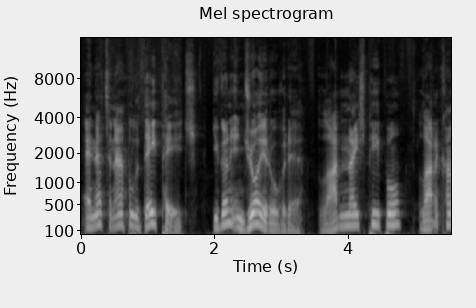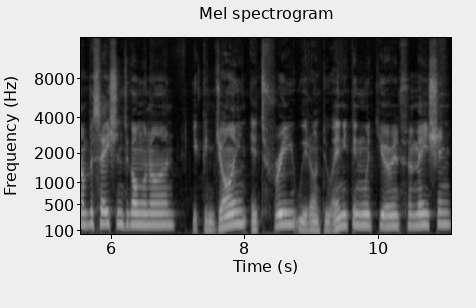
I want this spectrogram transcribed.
And that's an Apple a Day page. You're going to enjoy it over there. A lot of nice people, a lot of conversations going on. You can join, it's free. We don't do anything with your information.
